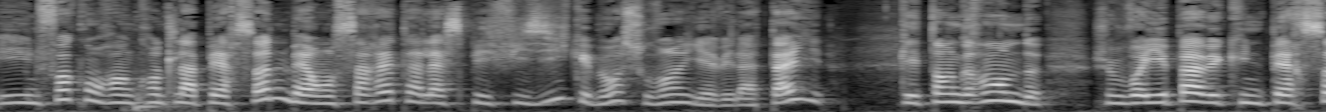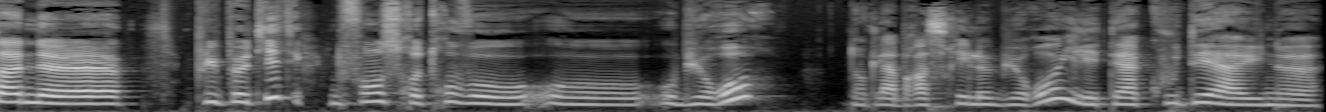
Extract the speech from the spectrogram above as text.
Et une fois qu'on rencontre la personne, ben, on s'arrête à l'aspect physique. Et bien, souvent, il y avait la taille. Étant grande, je ne me voyais pas avec une personne euh, plus petite. Une fois, on se retrouve au bureau. Donc, la brasserie Le Bureau, il était accoudé à une,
